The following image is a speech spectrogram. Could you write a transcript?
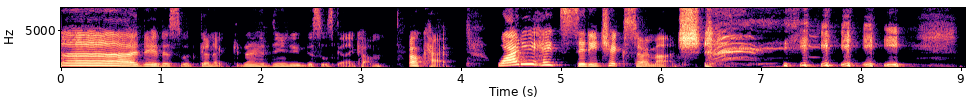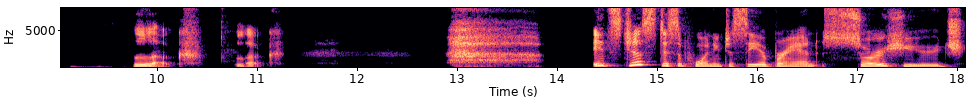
Ah, I knew this was gonna. I knew this was gonna come. Okay, why do you hate City chicks so much? look, look. It's just disappointing to see a brand so huge,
